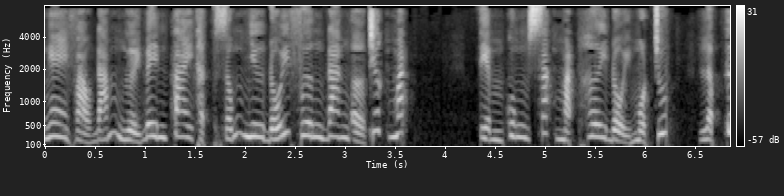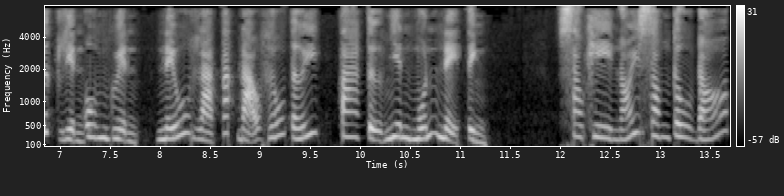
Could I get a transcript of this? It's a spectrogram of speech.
Nghe vào đám người bên tai thật giống như đối phương đang ở trước mắt. Tiềm cung sắc mặt hơi đổi một chút, lập tức liền ôm quyền, nếu là các đạo hữu tới, ta tự nhiên muốn nể tình. Sau khi nói xong câu đó,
